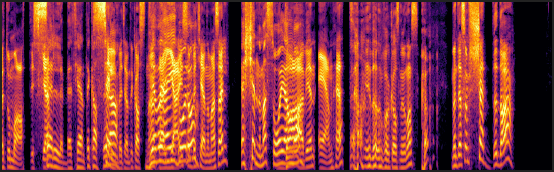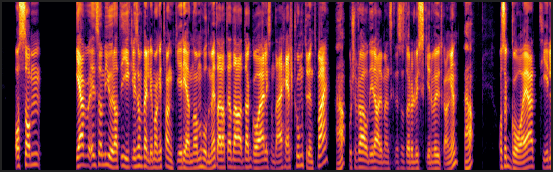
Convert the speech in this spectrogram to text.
automatiske Selvbetjente kasser. Ja. selvbetjente kassene. Det var Det er jeg jeg som også. betjener meg selv. Jeg kjenner meg så igjen nå. Da er vi en enhet i denne podkasten, Jonas. Men det som skjedde da, og som jeg, som gjorde at det gikk liksom veldig mange tanker gjennom hodet mitt, er at jeg, da, da går jeg liksom Det er helt tomt rundt meg, Ja. bortsett fra alle de rare menneskene som står og lusker ved utgangen. Ja. Og så går jeg til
